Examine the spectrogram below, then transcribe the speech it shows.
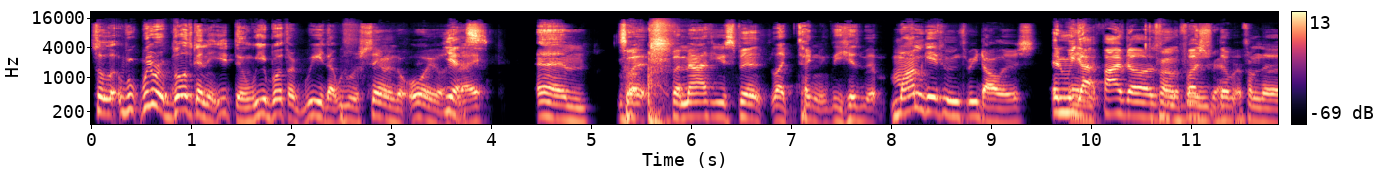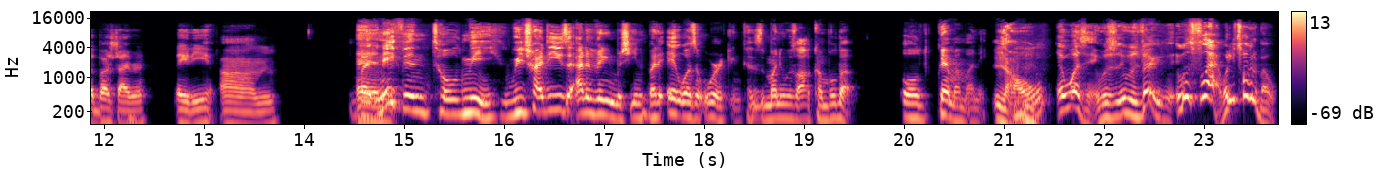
So we, we were both gonna eat them. We both agreed that we were sharing the Oreos, Yes. right? And So- but but Matthew spent like technically his mom gave him three dollars And we And got five dollars from, from the from driver. the, from the bus driver lady. Um, But and- Nathan told me we tried to use it at a vending machine, but it wasn't working because the money was all crumbled up. Old grandma money. no, hmm. it wasn't. It was it was very it was flat. What are you talking about?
